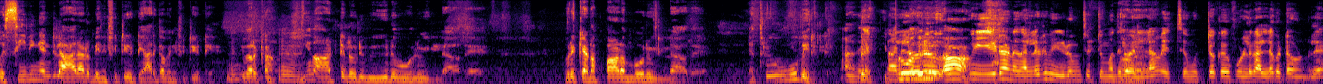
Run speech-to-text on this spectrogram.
റിസീവിങ് എൻഡിൽ ആരാണ് ബെനിഫിറ്റ് കിട്ടി ആർക്കാ ബെനിഫിറ്റ് കിട്ടിയത് ഇവർക്കാണ്. ഈ നാട്ടിൽ ഒരു വീട് പോലും ഇല്ലാതെ ഒരു കിടപ്പാടം പോലും ഇല്ലാതെ എത്രയോ പേരില്ല? നല്ലൊരു വീടാണ്. നല്ലൊരു വീടും ചുറ്റുമതിലും എല്ലാം വെച്ച് മുറ്റൊക്കെ ഫുള്ള് കല്ലൊക്കെ ഇട്ടോണ്ടല്ലേ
